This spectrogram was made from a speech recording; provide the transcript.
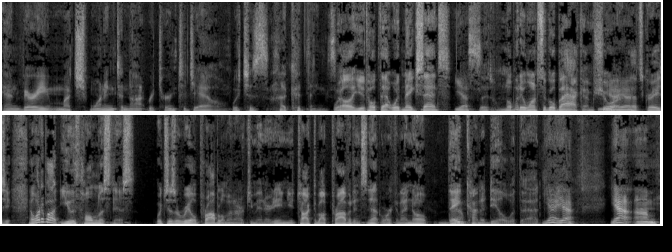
and very much wanting to not return to jail, which is a good thing. So. Well, you'd hope that would make sense. Yes. Nobody wants to go back, I'm sure. Yeah, yeah. That's crazy. And what about youth homelessness? Which is a real problem in our community, and you talked about Providence Network, and I know they yeah. kind of deal with that. Yeah, yeah, yeah. Um,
